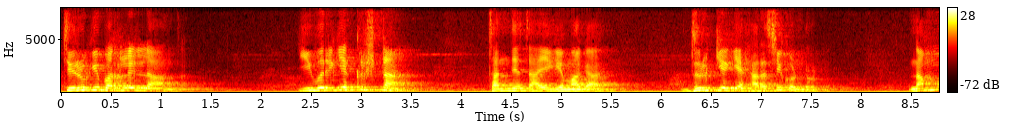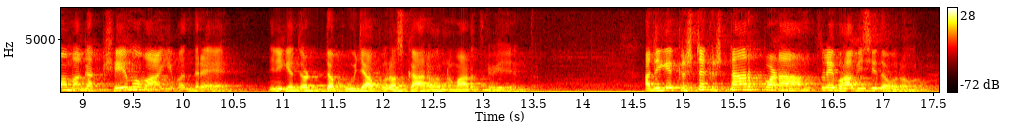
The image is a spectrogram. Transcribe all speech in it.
ತಿರುಗಿ ಬರಲಿಲ್ಲ ಅಂತ. ಇವರಿಗೆ ಕೃಷ್ಣ, ತಂದೆ ತಾಯಿಗೆ ಮಗ, ದುರ್ಗೆಗೆ ಹರಸಿಕೊಂಡರು. ನಮ್ಮ ಮಗ ಕ್ಷೇಮವಾಗಿ ಬಂದರೆ ನಿನಗೆ ದೊಡ್ಡ ಪೂಜಾ ಪುರಸ್ಕಾರವನ್ನು ಮಾಡುತ್ತೇವೆ ಅಂತ. ಅದಕ್ಕೆ ಕೃಷ್ಣ ಕೃಷ್ಣಾರ್ಪಣ ಅಂತಲೇ ಭಾವಿಸಿದವರು ಅವರು.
